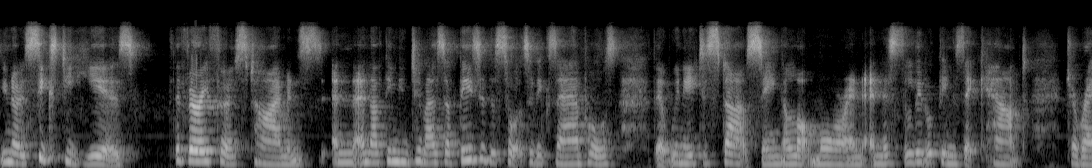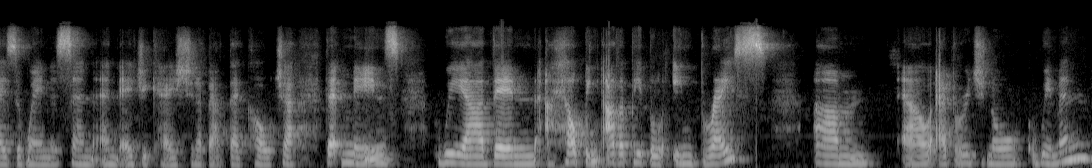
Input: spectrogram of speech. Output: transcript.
you know, 60 years, the very first time. And, and, and I'm thinking to myself, these are the sorts of examples that we need to start seeing a lot more. And, and it's the little things that count to raise awareness and, and education about that culture. That means we are then helping other people embrace um, our Aboriginal women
